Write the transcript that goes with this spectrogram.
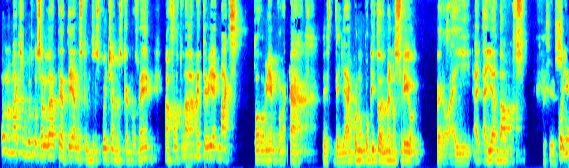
Hola Max, un gusto saludarte a ti, a los que nos escuchan, los que nos ven. Afortunadamente bien, Max, todo bien por acá, este, ya con un poquito de menos frío pero ahí, ahí, andamos. Oye,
